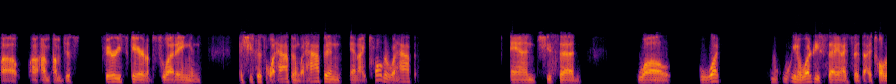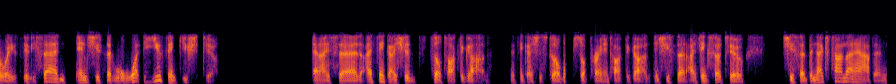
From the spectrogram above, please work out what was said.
uh, I'm, I'm just very scared. I'm sweating. And, and she says, what happened? What happened? And I told her what happened. And she said, well, what, you know, what did he say? And I said, I told her what he, he said. And she said, well, what do you think you should do? And I said, I think I should still talk to God. I think I should still still pray and talk to God. And she said, I think so too. She said, the next time that happens,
